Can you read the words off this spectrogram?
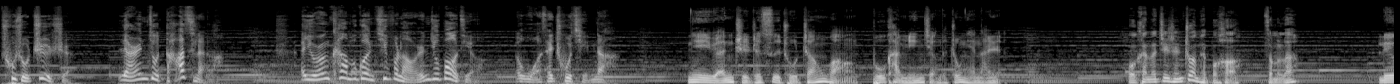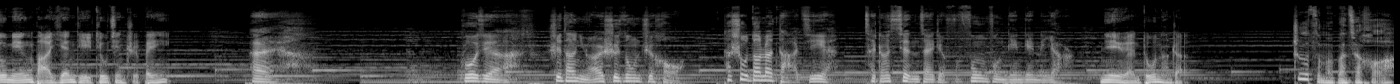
出手制止，两人就打起来了。哎，有人看不惯欺负老人就报警，我才出勤的。聂远指着四处张望、不看民警的中年男人：“我看他精神状态不好，怎么了？”刘明把烟蒂丢进纸杯。哎呀，估计啊，是他女儿失踪之后，他受到了打击，才成现在这副疯疯癫癫的样聂远嘟囔着：“这怎么办才好啊？”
